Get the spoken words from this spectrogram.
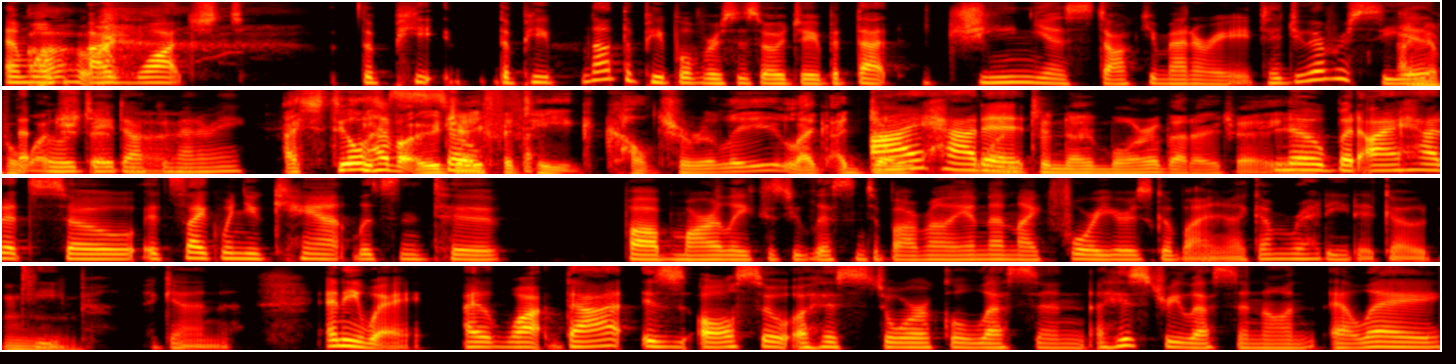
And when Oh. I watched the pe- the people not the people versus OJ, but that genius documentary. Did you ever see I it? never the watched OJ it, no. documentary? I still have OJ so fatigue culturally. Like I don't I had want it- to know more about OJ. No, but I had it so it's like when you can't listen to Bob Marley because you listen to Bob Marley and then like 4 years go by and you're like I'm ready to go Mm. deep again. Anyway, I wa- that is also a historical lesson, a history lesson on LA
